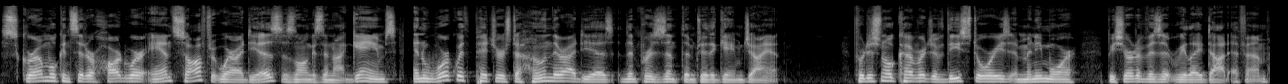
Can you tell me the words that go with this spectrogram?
Scrum will consider hardware and software ideas, as long as they're not games, and work with pitchers to hone their ideas, then present them to the game giant. For additional coverage of these stories and many more, be sure to visit relay.fm.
